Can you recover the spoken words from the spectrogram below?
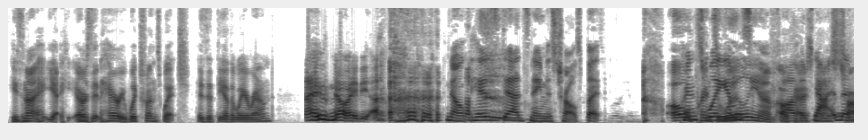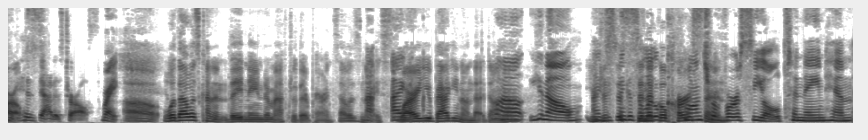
He's not. Yeah, or is it Harry? Which one's which? Is it the other way around? I have no idea. No, his dad's name is Charles, but Oh, Prince Prince, William's William. father's Okay. name yeah, is and then his dad is Charles. right. Oh, well, that was kind of. They named him after their parents. That was nice. I- Why are you bagging on that, Donna? Well, you know, You're I just just a think it's a little person. controversial to name him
